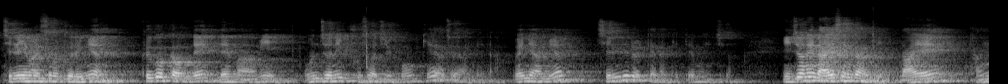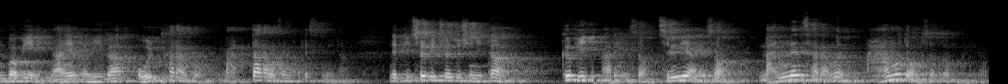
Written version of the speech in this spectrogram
진리의 말씀을 들으면 그것 가운데 내 마음이 온전히 부서지고 깨어져야 합니다. 왜냐하면 진리를 깨닫기 때문이죠. 이전에 나의 생각이, 나의 방법이, 나의 의가 옳다라고, 맞다라고 생각했습니다. 근데 빛을 비춰주시니까 그 빛 아래에서, 진리 아래에서 맞는 사람은 아무도 없었던 거예요.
